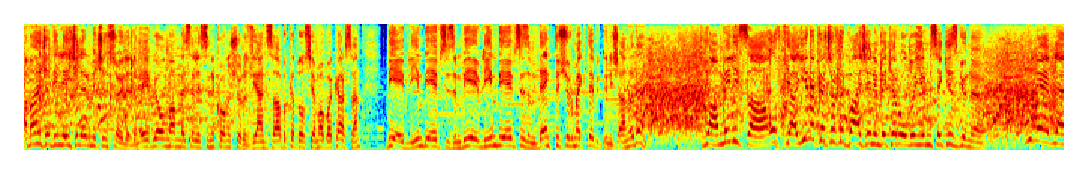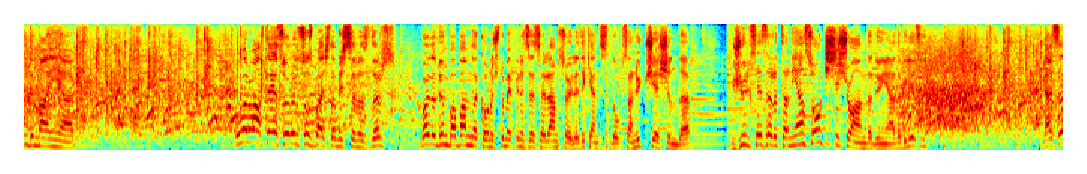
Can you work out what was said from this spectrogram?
Ama önce dinleyicilerim için söyledim. Evli olmam meselesini konuşuruz. Yani sabıka dosyama bakarsan bir evliyim, bir evsizim, bir evliyim, bir evsizim. Denk düşürmekte bütün iş anladın? Ya Melisa of ya yine kaçırdık Bayce'nin bekar olduğu 28 günü. Yine evlendi manyak. Umarım haftaya sorunsuz başlamışsınızdır. Bu arada dün babamla konuştum. Hepinize selam söyledi. Kendisi 93 yaşında. Jules Caesar'ı tanıyan son kişi şu anda dünyada biliyorsun. Nasıl?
